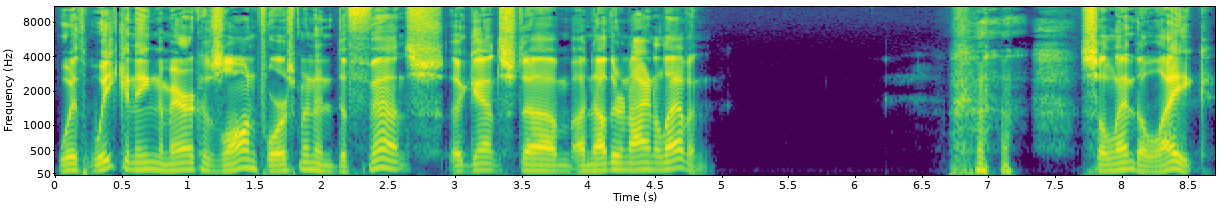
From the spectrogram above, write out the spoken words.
with weakening America's law enforcement and defense against um, another 9/11. Celinda Lake,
